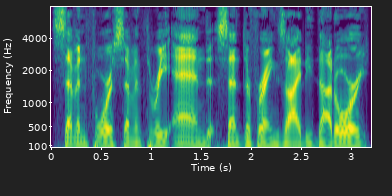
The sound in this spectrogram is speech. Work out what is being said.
7473 and centerforanxiety.org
